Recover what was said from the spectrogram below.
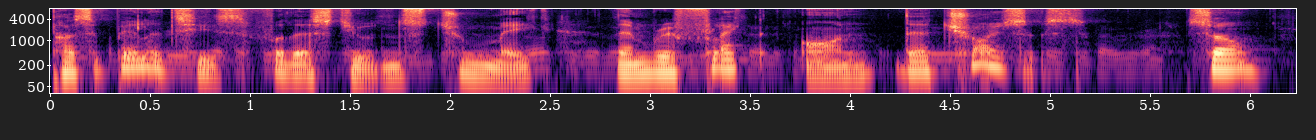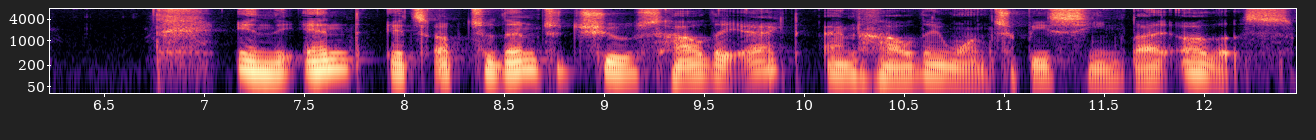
possibilities for their students to make them reflect on their choices. So, in the end, it's up to them to choose how they act and how they want to be seen by others.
